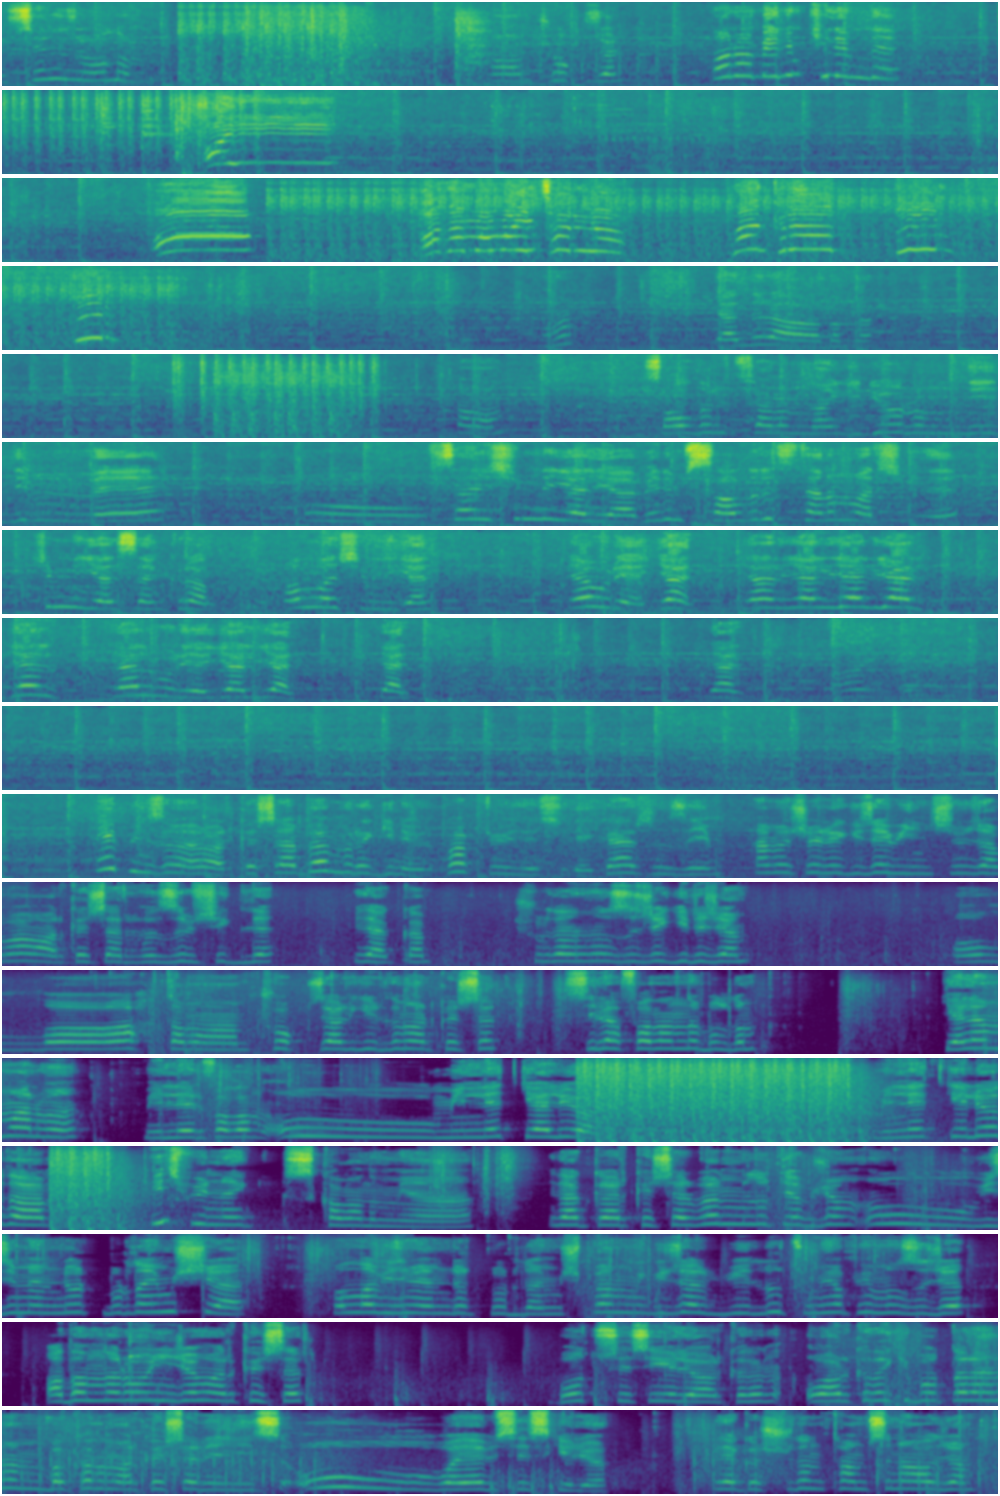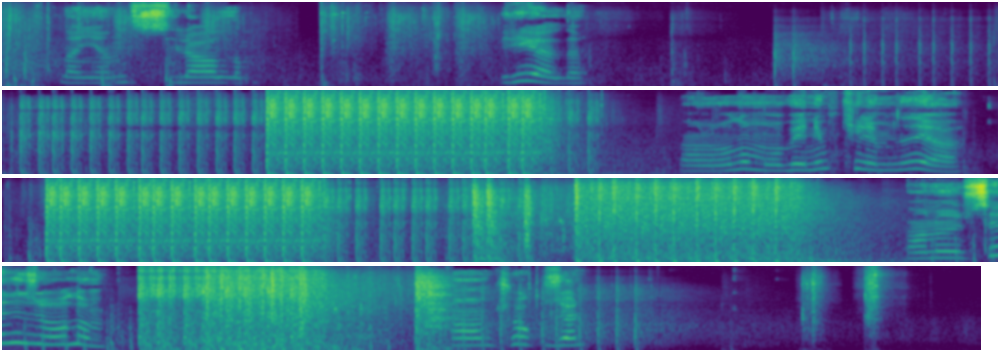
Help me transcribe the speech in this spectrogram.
ölseniz oğlum. Tamam çok güzel. Lan o benim kilimdi. Ay! Aa! Adam havayı tarıyor. Lan kral dur. Dur. Aha. Geldiler ha adamlar. Tamam. Saldırı titanımla gidiyorum dedim ve Oo, sen şimdi gel ya. Benim saldırı titanım var şimdi. Şimdi gel sen kral. Vallahi şimdi gel. Gel buraya gel. Gel gel gel gel. Gel. Gel buraya gel gel. Gel. Gel. Hepinize merhaba arkadaşlar. Ben Burak yine bir PUBG videosuyla karşınızdayım. Hemen şöyle güzel bir inişimiz yapalım arkadaşlar. Hızlı bir şekilde. Bir dakika. Şuradan hızlıca gireceğim. Allah tamam çok güzel girdim arkadaşlar. Silah falan da buldum. Gelen var mı? Birileri falan. Oo millet geliyor. Millet geliyor da hiçbirine sıkamadım ya. Bir dakika arkadaşlar ben bir loot yapacağım. Oo bizim M4 buradaymış ya. Vallahi bizim M4 buradaymış. Ben bir güzel bir lootumu yapayım hızlıca. Adamlara oynayacağım arkadaşlar. Bot sesi geliyor arkadan. O arkadaki botlara hemen bir bakalım arkadaşlar en iyisi. Oo baya bir ses geliyor. Bir dakika şuradan Thompson'ı alacağım. Lan yanlış silah aldım. Biri geldi. Lan oğlum o benim kilimdi ya. Lan ölseniz oğlum. Tamam çok güzel.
